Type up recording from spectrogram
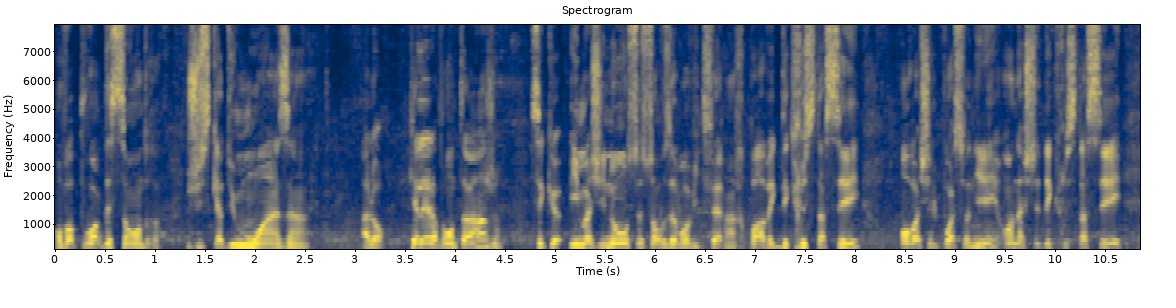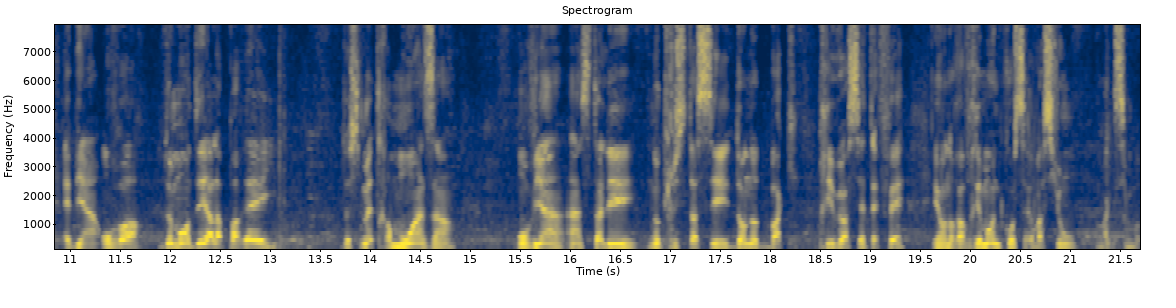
on va pouvoir descendre jusqu'à du moins 1. Alors, quel est l'avantage? C'est que, imaginons, ce soir, vous avez envie de faire un repas avec des crustacés. On va chez le poissonnier, on achète des crustacés. Eh bien, on va demander à l'appareil de se mettre à moins 1. On vient installer nos crustacés dans notre bac prévu à cet effet et on aura vraiment une conservation maximum.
